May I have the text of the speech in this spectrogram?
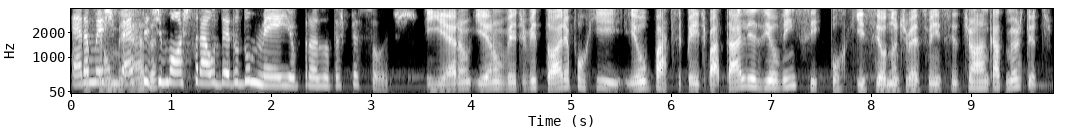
Era uma é um espécie merda. de mostrar o dedo do meio para as outras pessoas. E era, e era um V de vitória porque eu participei de batalhas e eu venci. Porque se eu não tivesse vencido, tinham arrancado meus dedos.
